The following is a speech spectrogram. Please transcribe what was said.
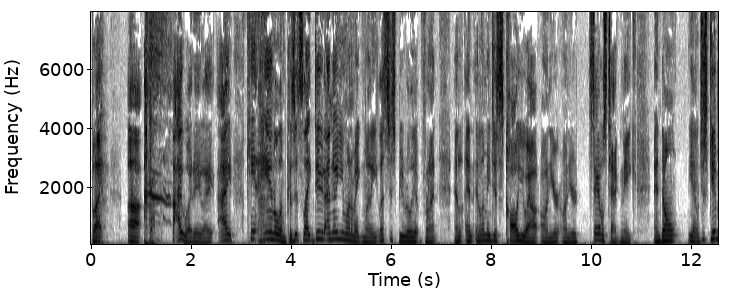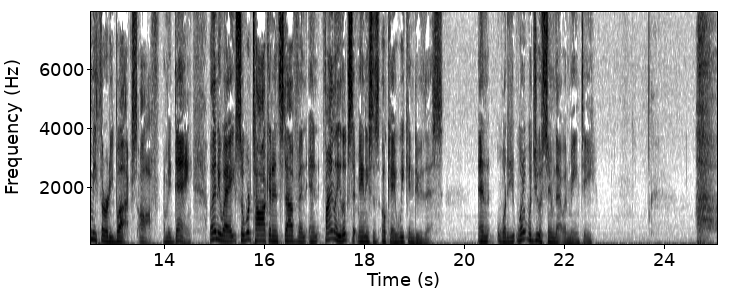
But uh, I would anyway. I can't handle them because it's like, dude, I know you want to make money. Let's just be really upfront and, and and let me just call you out on your on your sales technique and don't you know just give me 30 bucks off i mean dang well anyway so we're talking and stuff and and finally he looks at me and he says okay we can do this and what do you what would you assume that would mean t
